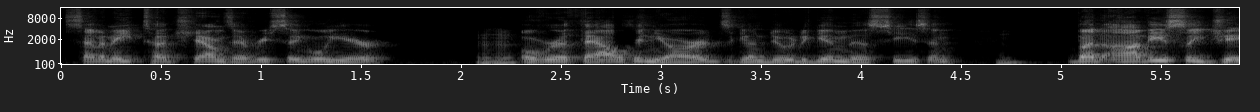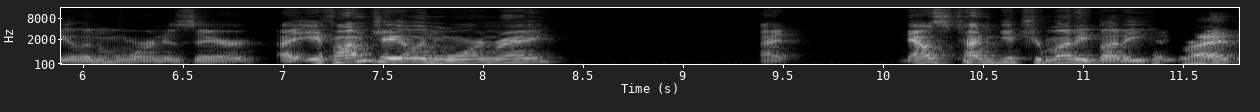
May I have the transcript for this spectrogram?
seven, eight touchdowns every single year, mm-hmm. over a thousand yards. Going to do it again this season. Mm-hmm. But obviously, Jaylen Warren is there. If I'm Jaylen Warren, Ray, I, now's the time to get your money, buddy. Right.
